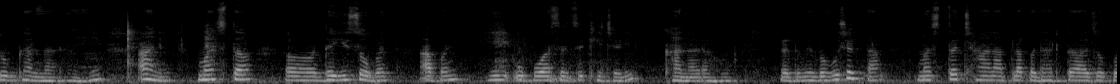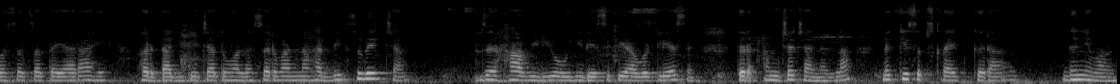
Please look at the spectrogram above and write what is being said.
तूप घालणार आहे. आणि मस्त दहीसोबत आपण ही उपवासाची खिचडी खाणार आहोत. तर तुम्ही बघू शकता मस्त छान आपला पदार्थ आज उपवासाचा तयार आहे. हरतालिकेच्या तुम्हाला सर्वांना हार्दिक शुभेच्छा. जर हा व्हिडिओ ही रेसिपी आवडली असेल तर आमच्या चॅनलला नक्की सबस्क्राईब करा. धन्यवाद.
